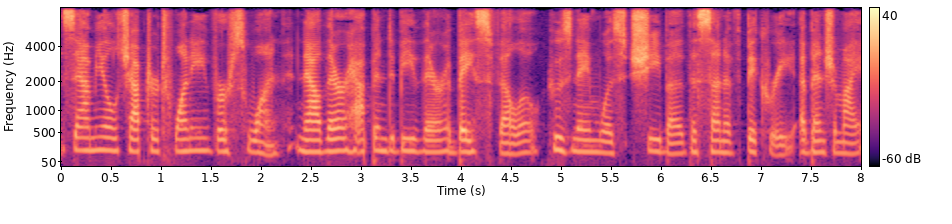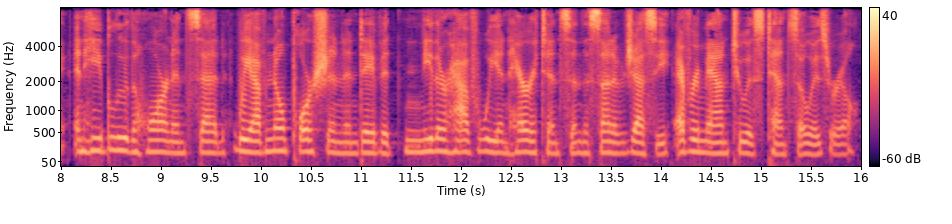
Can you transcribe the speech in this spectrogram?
Samuel chapter 20 verse 1 Now there happened to be there a base fellow whose name was Sheba the son of Bichri a Benjamite and he blew the horn and said We have no portion in David neither have we inheritance in the son of Jesse every man to his tents O Israel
